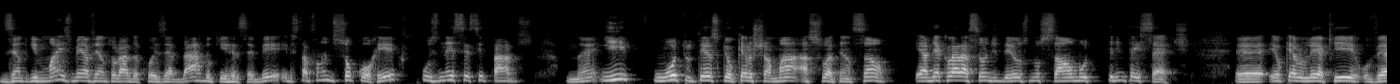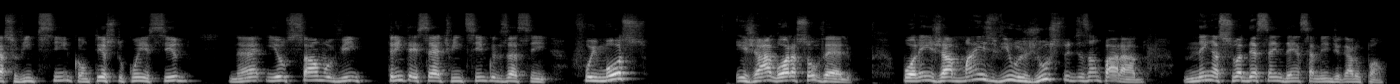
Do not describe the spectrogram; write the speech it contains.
dizendo que mais bem-aventurada coisa é dar do que receber, ele está falando de socorrer os necessitados. Né? E um outro texto que eu quero chamar a sua atenção é a declaração de Deus no Salmo 37. É, eu quero ler aqui o verso 25, é um texto conhecido, né? e o Salmo 20, 37, 25 diz assim, Fui moço e já agora sou velho, porém jamais vi o justo desamparado, nem a sua descendência mendigar o pão.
